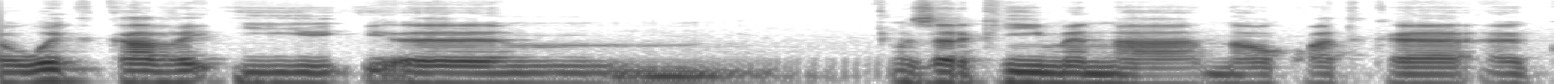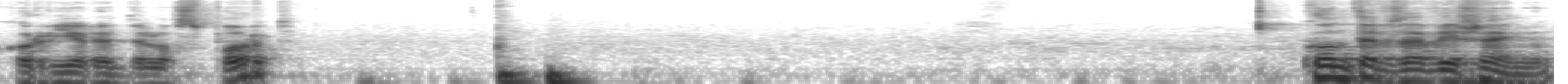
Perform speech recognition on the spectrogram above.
łyk kawy i zerknijmy na, na okładkę Corriere dello Sport. Kontę w zawieszeniu.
